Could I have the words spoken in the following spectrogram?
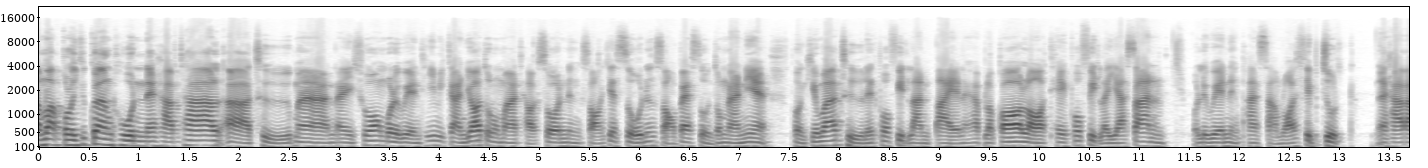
สำหรับกลยุทธ์การลงทุนนะครับ ถ้าาถือมาในช่วงบริเวณที่มีการย่อตัวลงมาแถวโซน 1270 1280 ตรงนั้นเนี่ย ผมคิดว่าถือ Let Profit ลันไปนะครับ แล้วก็รอ Take Profit ระยะสั้นบริเวณ 1,310 จุด นะครับ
